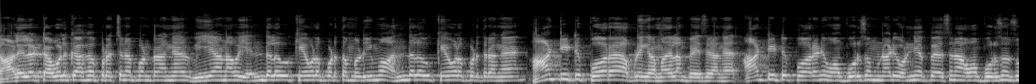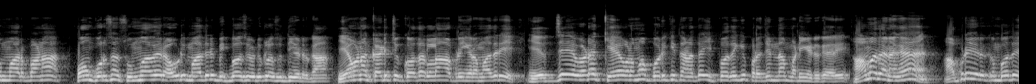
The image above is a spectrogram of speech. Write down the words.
காலையில டவலுக்காக பிரச்சனை பண்றாங்க. வியானாவை எந்த அளவு கேவலப்படுத்த முடியுமோ அந்த அளவு கேவலப்படுத்துறாங்க. ஆட்டிட்டு போற அப்படிங்கிற மாதிரி எல்லாம் பேசுறாங்க. ஆட்டிட்டு போறேன்னு உன் புருஷன் முன்னாடி ஒன்னே பேசுனா உன் புருஷன் சும்மா இருப்பானா? உன் புருஷன் சும்மாவே ரவுடி மாதிரி பிக் பாஸ் வீட்டுக்குள்ள சுத்திட்டு இருக்கான். எவனை கடிச்சு கொதறலாம்? அப்படிங்கிற மாதிரி எஃப்ஜே விட கேவலமா பொறுக்கித்தனத்தை இப்போதைக்கு பிரஜன் தான் பண்ணிக்கிட்டு இருக்காரு. ஆமா தானேங்க. அப்படி இருக்கும்போது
